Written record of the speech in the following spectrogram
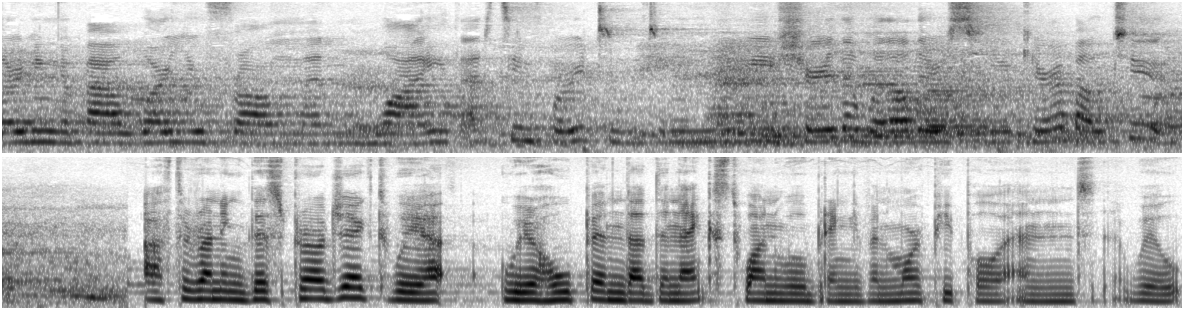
learning about where you're from and why that's important and maybe share that with others you care about too. After running this project, we are, we're hoping that the next one will bring even more people and we'll,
